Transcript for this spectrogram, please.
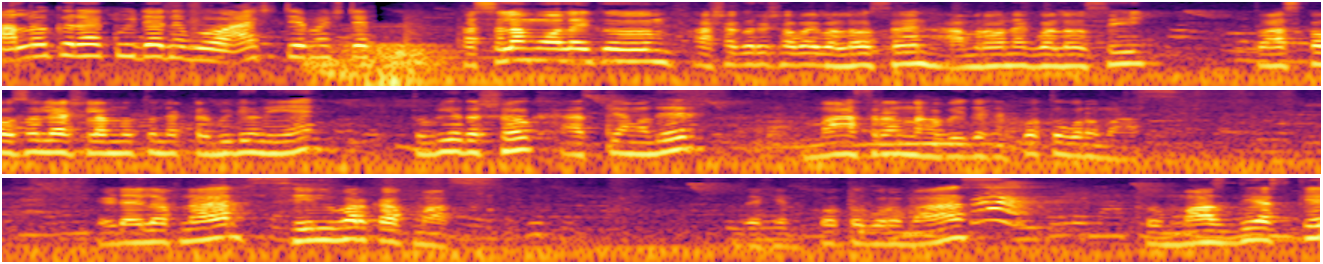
ভালো করে কুইটা নেব আষ্টে মাস্টে আসসালামু আলাইকুম আশা করি সবাই ভালো আছেন আমরা অনেক ভালো আছি। তো আজকেও চলে আসলাম নতুন একটা ভিডিও নিয়ে। তো প্রিয় দর্শক আজকে আমাদের মাছ রান্না হবে দেখেন কত বড় মাছ। এটা হলো আপনার সিলভার কাপ মাছ। দেখেন কত বড় মাছ। তো মাছ দিয়ে আজকে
